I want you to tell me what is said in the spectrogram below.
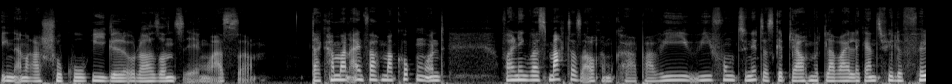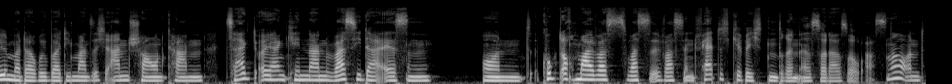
irgendein anderer Schokoriegel oder sonst irgendwas. Da kann man einfach mal gucken und Vor allen Dingen, was macht das auch im Körper? Wie, wie funktioniert das? Es gibt ja auch mittlerweile ganz viele Filme darüber, die man sich anschauen kann. Zeigt euren Kindern, was sie da essen. Und guckt auch mal, was, was, was in Fertiggerichten drin ist oder sowas. Ne? Und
